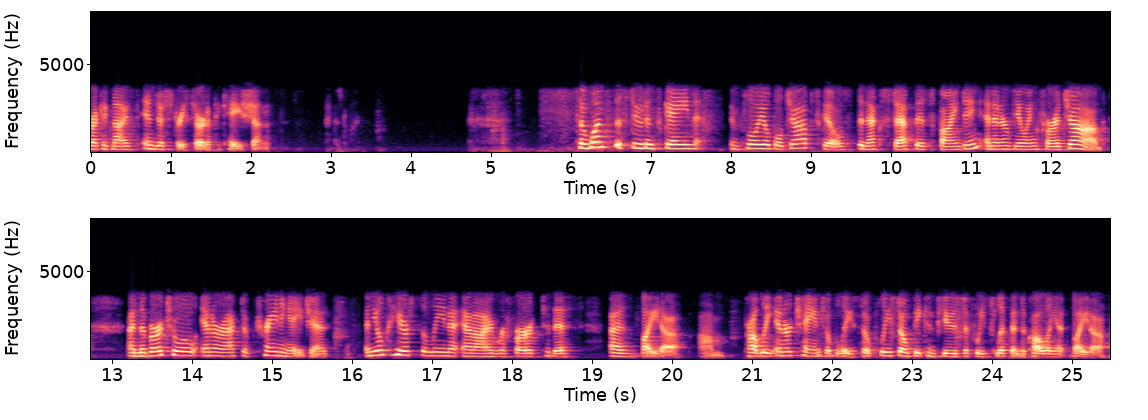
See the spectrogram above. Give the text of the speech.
recognized industry certification. So once the students gain employable job skills, the next step is finding and interviewing for a job. And the virtual interactive training agent, and you'll hear Selena and I refer to this as VITA. Um, probably interchangeably, so please don't be confused if we slip into calling it VITA.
